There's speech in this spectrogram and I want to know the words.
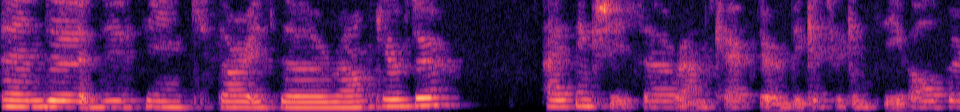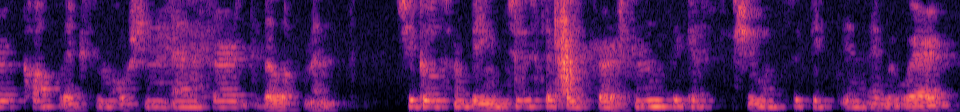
And uh, do you think Star is a round character? I think she's a round character because we can see all of her complex emotion and her development. She goes from being two separate person because she wants to fit in everywhere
